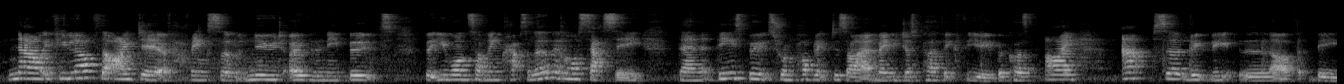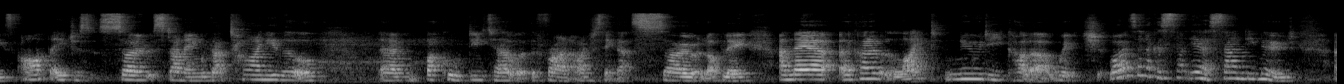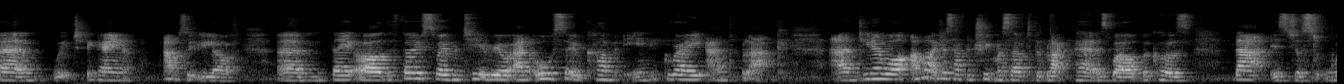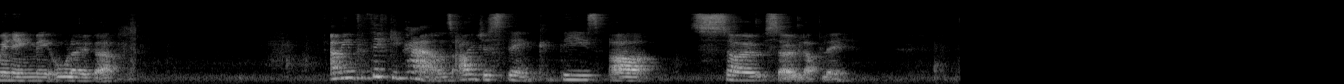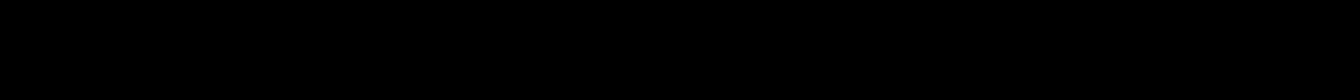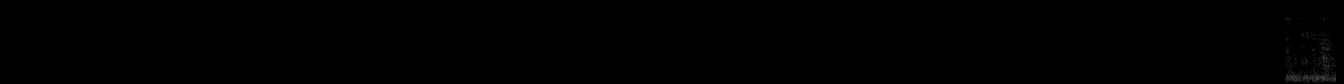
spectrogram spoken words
Now, if you love the idea of having some nude over the knee boots, but you want something perhaps a little bit more sassy, then these boots from Public Desire may be just perfect for you because I absolutely love these. Aren't they just so stunning with that tiny little um, buckle detail at the front. I just think that's so lovely. And they're a kind of light nudie colour, which, well, I'd say like a yeah, sandy nude, um, which again, absolutely love. Um, they are the faux suede material and also come in grey and black. And you know what, I might just have to treat myself to the black pair as well because that is just winning me all over. I mean, for £50, I just think these are so, so lovely.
